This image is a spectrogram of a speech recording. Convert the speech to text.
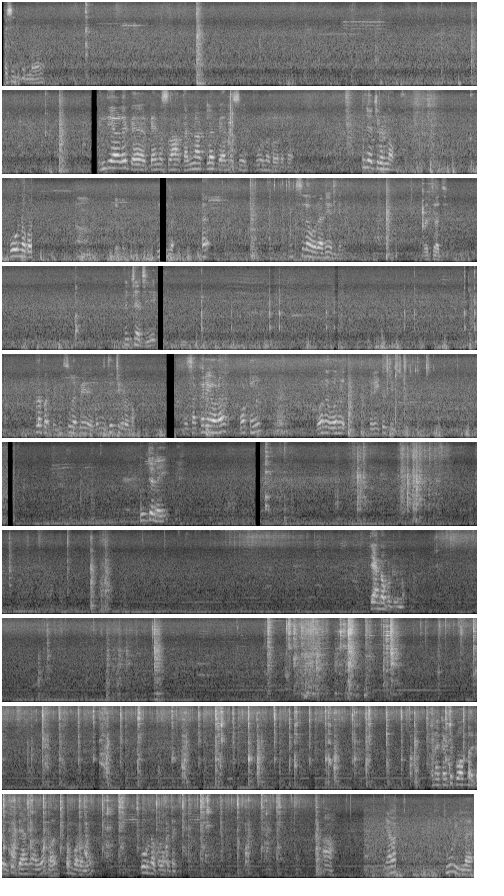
பிசைஞ்சுக்கணும் இந்தியாவிலே பே ஃபேமஸ் தான். தமிழ்நாட்டில் ஃபேமஸ்ஸு பூர்ண கொலக்கட்டை செஞ்சு வச்சுக்கிடணும் பூர்ண கொல ஆ இந்த பக்கம் இல்லை மிக்ஸில் ஒரு அடி அடிக்கணும். வச்சாச்சு. பிரிச்சாச்சு கடலைப்பருப்பு மிக்ஸில் போய் கொஞ்சம் திரிச்சுக்கிடணும் இந்த சர்க்கரையோட போட்டு ஒரு ஒரு திரி கொஞ்சம் நெய். தேங்காய் போட்டுக்கணும். ஏன்னா கட்டு போகாமல் இருக்கிறதுக்கு தேங்காய் தான் வறுத்தம் போடணும். பூர்ண கொலக்கட்டைக்கு ஆ. ஏல தூள் இல்லை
